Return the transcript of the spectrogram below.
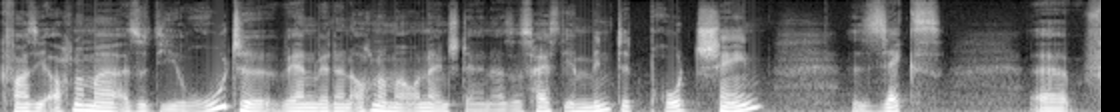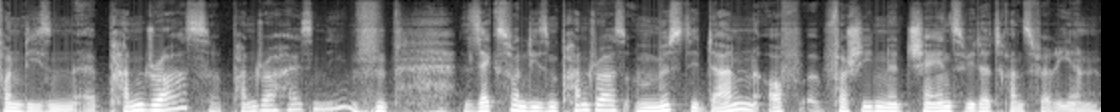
quasi auch nochmal, also die Route werden wir dann auch nochmal online stellen. Also das heißt, ihr mintet pro Chain sechs äh, von diesen äh, Pandras, Pandra heißen die, sechs von diesen Pandras und müsst ihr dann auf verschiedene Chains wieder transferieren.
